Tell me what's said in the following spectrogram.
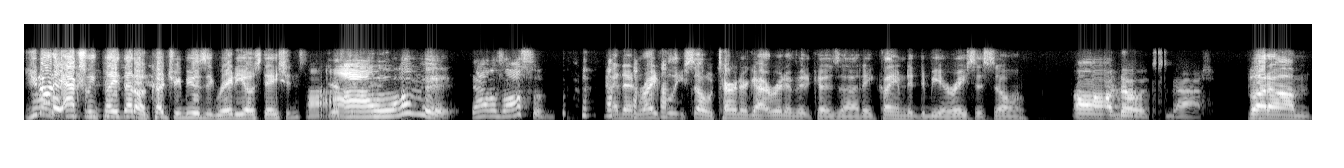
You know they actually played that on country music radio stations, I, I love it. That was awesome. and then rightfully so, Turner got rid of it because uh, they claimed it to be a racist song. Oh no, it's not. But um,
